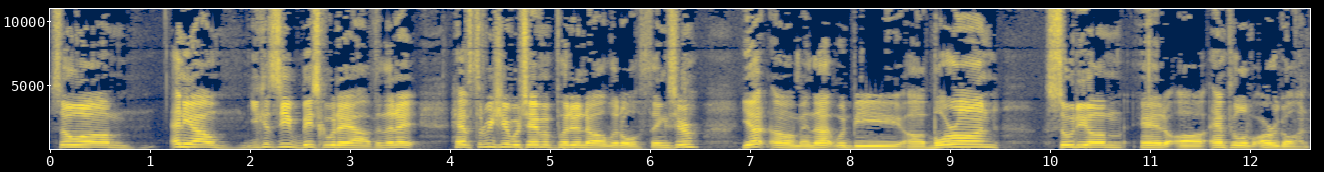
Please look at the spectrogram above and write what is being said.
So, um, anyhow, you can see basically what I have. And then I have three here which I haven't put in uh, little things here yet, um, and that would be uh, boron, sodium, and uh, ampule of argon.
